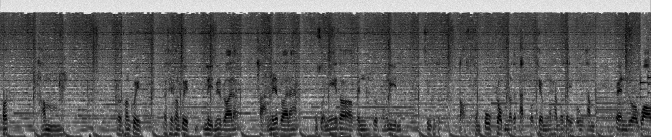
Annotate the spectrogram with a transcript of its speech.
เขาทำเอ่อคอนกรีตเกษตรคอนกรีตลีนไม่เรียบร้อยแล้ว ฐานไม่เรียบร้อยแล้ว ตรงส่วนนี้ก็เป็นส่วนของลีน ซึ่งเขาจะตอกเสเข็มปูพรมแล้วก็ตัดตัวเข็มนะครับ แล้วก็ยังคงทำเป็นดัววอล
